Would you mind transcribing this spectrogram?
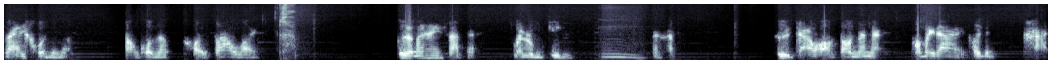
และให้คนหนึ่งอะสองคนแล้วคอยเฝ้าไว้ครับเพื่อไม่ให้สัตว์เนี่ยมันลุมกินอืมนะครับ คือจะเอาออกตอนนั้นเนี่ยก็ไม่ได้เพราะยังขาด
